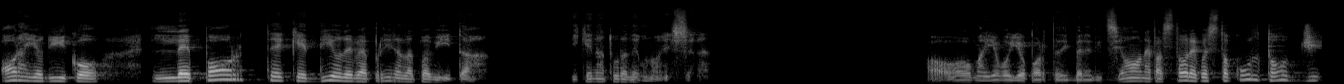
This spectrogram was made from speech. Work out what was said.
Ora io dico, le porte che Dio deve aprire alla tua vita, di che natura devono essere? Oh, ma io voglio porte di benedizione, pastore, questo culto oggi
